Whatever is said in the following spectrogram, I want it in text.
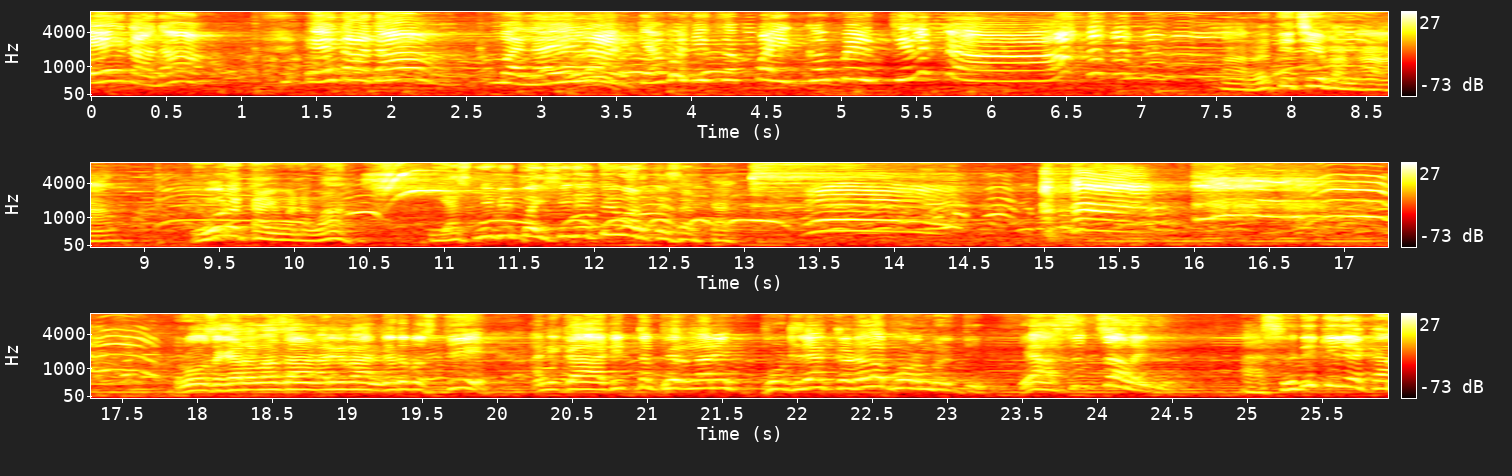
ए दादा. ए दादा मला हे लाडक्या बहिणीचं पैक मिळतील का? अरे तिची बघा हो काय वनवा? यासनी बी पैसे देते वाढते सरकार. रोजगाराला जाणारी रांगत बसती आणि गाडीतनं फिरणारी पुढल्या कडेला फॉर्म भरती. हे असंच चालायचं असू दे केले का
